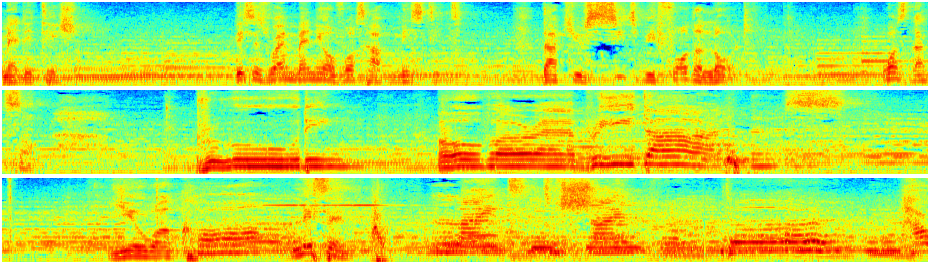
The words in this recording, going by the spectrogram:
Meditation. This is where many of us have missed it that you sit before the lord. What's that song? Brooding over every darkness. You are called listen light to shine from darkness how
